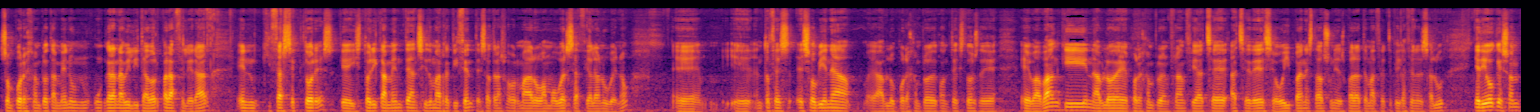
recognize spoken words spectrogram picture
son, por ejemplo, también un, gran habilitador para acelerar en quizás sectores que históricamente han sido más reticentes a transformar o a moverse hacia la nube. ¿no? Eh, entonces, eso viene a, eh, hablo por ejemplo de contextos de EVA Banking, hablo de, por ejemplo, en Francia HDS o IPA en Estados Unidos para temas de certificación de salud. Ya digo que son,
